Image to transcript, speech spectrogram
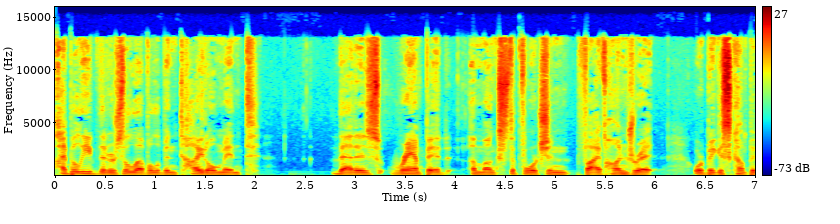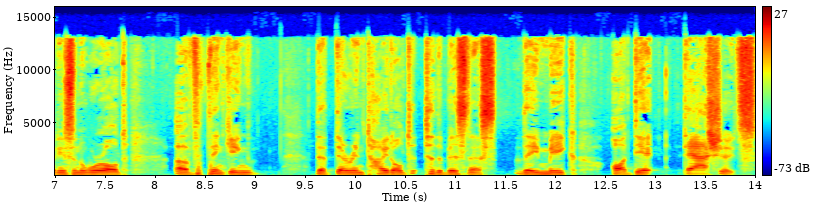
I believe there's a level of entitlement that is rampant amongst the Fortune 500 or biggest companies in the world of thinking that they're entitled to the business. They make audacious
